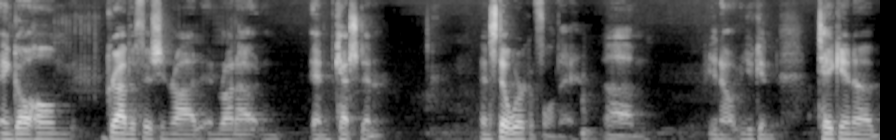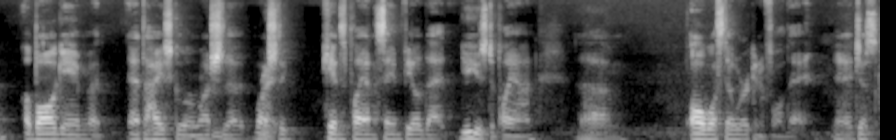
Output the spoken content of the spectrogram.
and go home, grab a fishing rod, and run out and, and catch dinner and still work a full day. Um, you know, you can take in a, a ball game at, at the high school and watch the watch the kids play on the same field that you used to play on, um, all while still working a full day. And it just,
